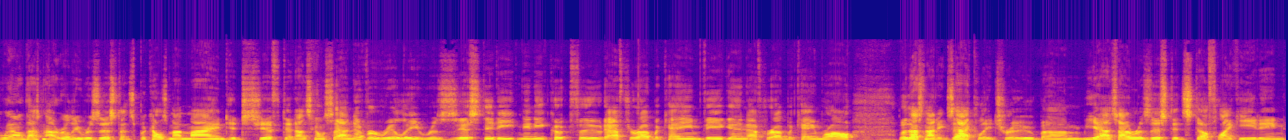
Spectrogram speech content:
well, that's not really resistance because my mind had shifted. I was going to say I never really resisted eating any cooked food after I became vegan, after I became raw. But that's not exactly true. Um, yes, I resisted stuff like eating,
